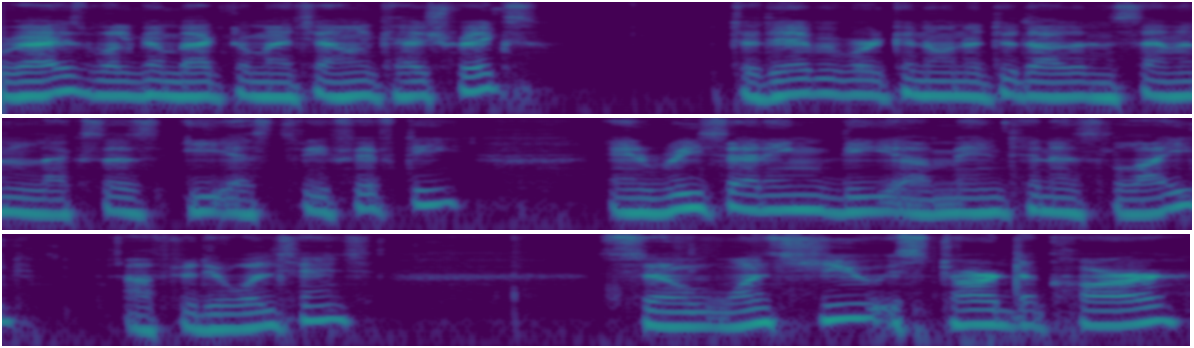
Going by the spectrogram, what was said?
guys, welcome back to my channel KashFix. Today we're working on a 2007 Lexus ES350 and resetting the uh, maintenance light after the oil change. So once you start the car,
